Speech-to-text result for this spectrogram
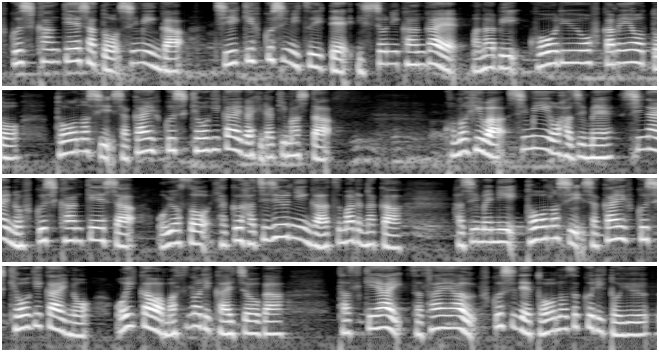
福祉関係者と市民が地域福祉について一緒に考え学び交流を深めようと遠野市社会福祉協議会が開きましたこの日は市民をはじめ市内の福祉関係者およそ180人が集まる中はじめに遠野市社会福祉協議会の及川正則会長が助け合い支え合う福祉で遠野づくりという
